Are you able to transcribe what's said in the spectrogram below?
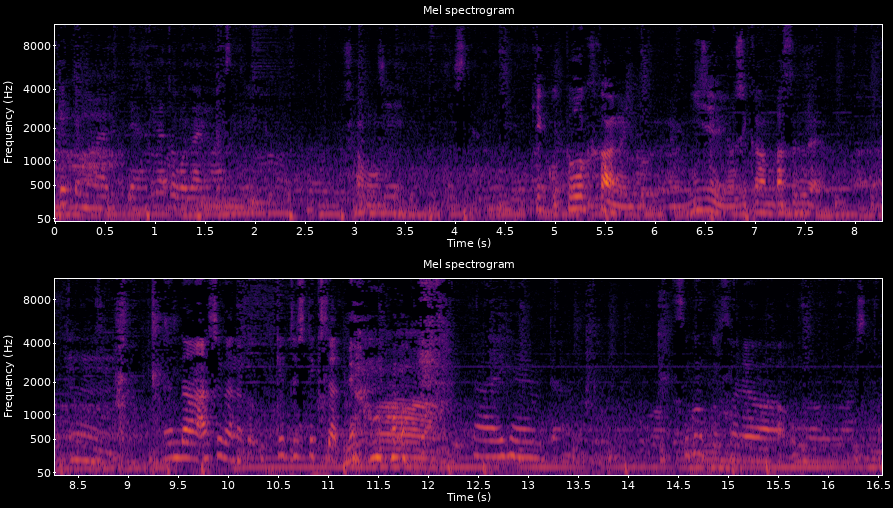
助けてもらってありがとうございますっていう感じでしたね。結構遠くからの移動でね。24時間バスぐらいうん。だんだん足がなんかうっ血してきちゃってあ 大変みたいな。すごくそれは思いましたね。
